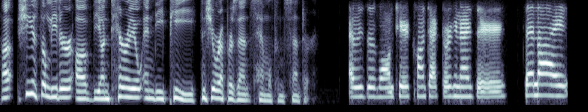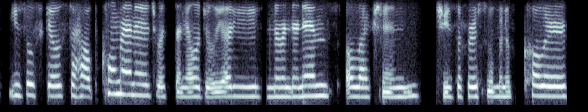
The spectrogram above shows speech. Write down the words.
Uh, she is the leader of the Ontario NDP and she represents Hamilton Centre. I was a volunteer contact organizer then I used those skills to help co-manage with Daniela Giglietti, Nrinder Nann's election. She's the first woman of color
